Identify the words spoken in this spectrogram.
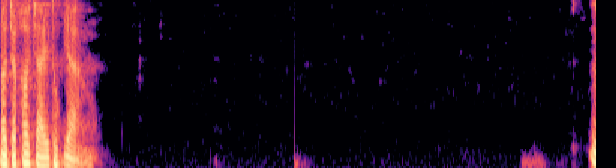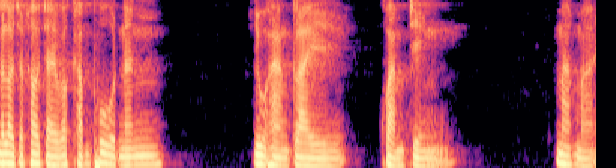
เราจะเข้าใจทุกอย่าง แล้วเราจะเข้าใจว่าคำพูดนั้น อยู่ห่างไกลความจริง มากมาย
